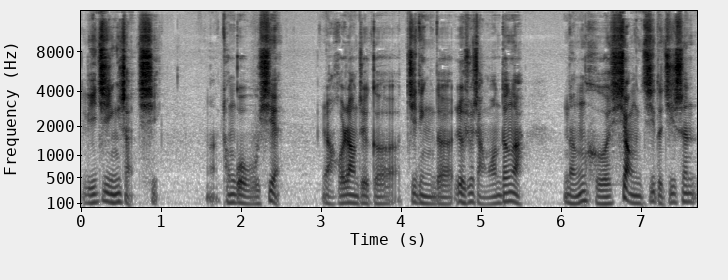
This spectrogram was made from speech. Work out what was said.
离机引闪器啊，通过无线。然后让这个机顶的热靴闪光灯啊，能和相机的机身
